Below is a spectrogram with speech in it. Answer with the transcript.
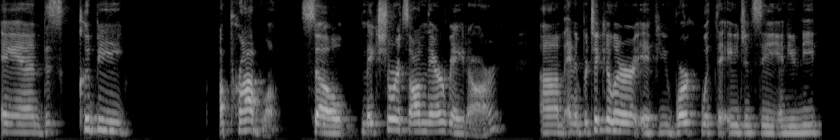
and this could be a problem. So make sure it's on their radar. Um, and in particular, if you work with the agency and you need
